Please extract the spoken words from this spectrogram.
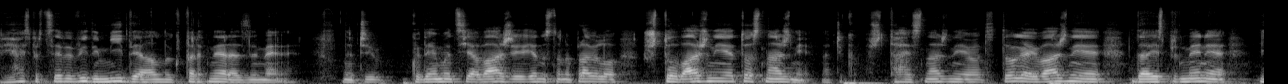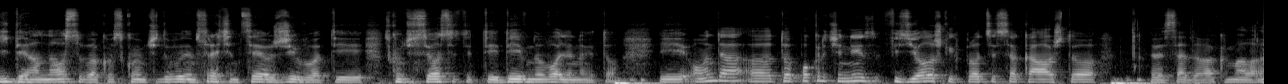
Jer ja ispred sebe vidim idealnog partnera za mene. Znači, kod emocija važi jednostavno pravilo što važnije, to snažnije. Znači, šta je snažnije od toga i važnije da ispred mene idealna osoba ko, s kojom ću da budem srećan ceo život i s kojom ću se osjetiti divno, voljeno i to. I onda to pokreće niz fizioloških procesa kao što, sad ovako malo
